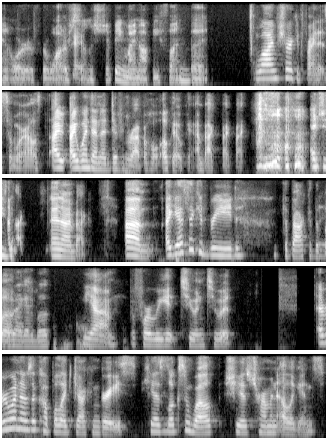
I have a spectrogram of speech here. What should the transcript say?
can't order for Waterstones. Shipping might not be fun, but Well, I'm sure I could find it somewhere else. I, I went down a different rabbit hole. Okay, okay, I'm back, back, back. and she's I'm back. And I'm back. Um, I guess I could read the back of the book. The back of the book. Yeah, before we get too into it. Everyone knows a couple like Jack and Grace. He has looks and wealth, she has charm and elegance.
